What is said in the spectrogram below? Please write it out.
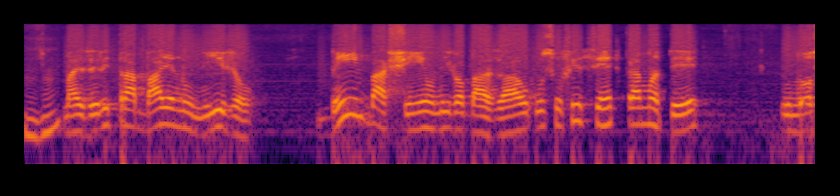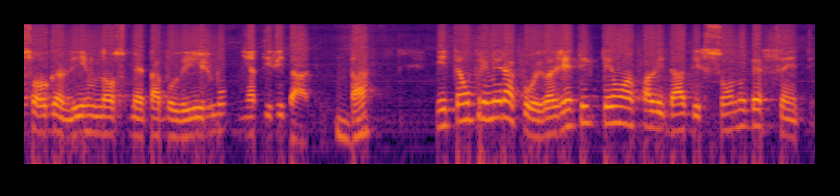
Uhum. Mas ele trabalha num nível bem baixinho, um nível basal, o suficiente para manter o nosso organismo, nosso metabolismo em atividade, uhum. tá? Então, primeira coisa, a gente tem que ter uma qualidade de sono decente.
